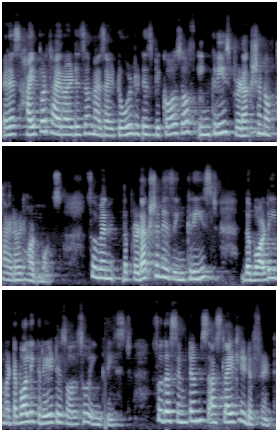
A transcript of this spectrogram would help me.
Whereas hyperthyroidism, as I told, it is because of increased production of thyroid hormones. So when the production is increased, the body metabolic rate is also increased. So the symptoms are slightly different.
